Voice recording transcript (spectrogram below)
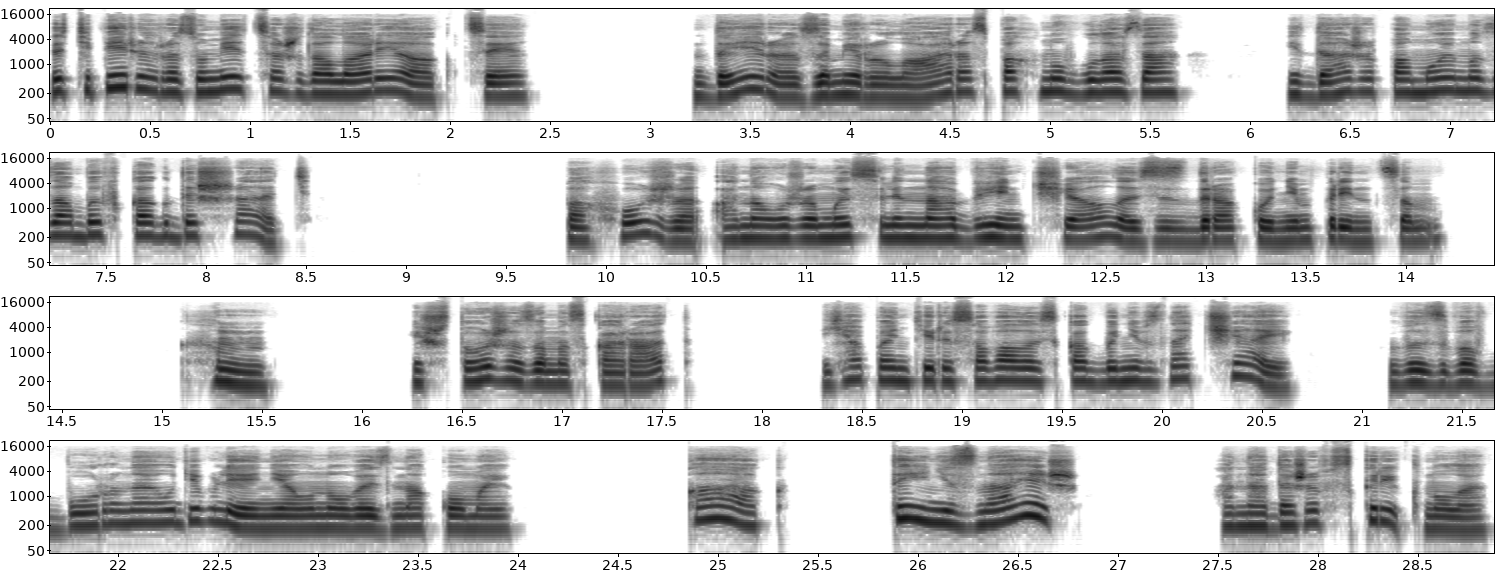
И теперь, разумеется, ждала реакции. Дейра замерла, распахнув глаза, и даже, по-моему, забыв, как дышать. Похоже, она уже мысленно обвенчалась с драконьим принцем. Хм, и что же за маскарад? Я поинтересовалась как бы невзначай, вызвав бурное удивление у новой знакомой. «Как? Ты не знаешь?» Она даже вскрикнула.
